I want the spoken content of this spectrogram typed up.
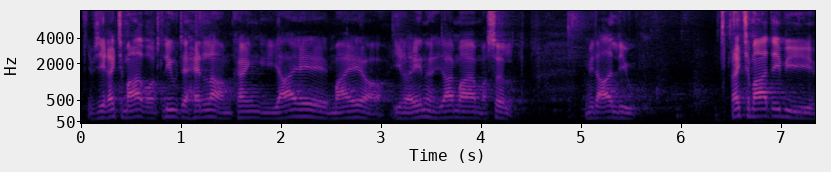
Det vil sige, rigtig meget af vores liv, det handler omkring jeg, mig og Irene, jeg, mig og mig selv. Mit eget liv. Rigtig meget af det, vi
